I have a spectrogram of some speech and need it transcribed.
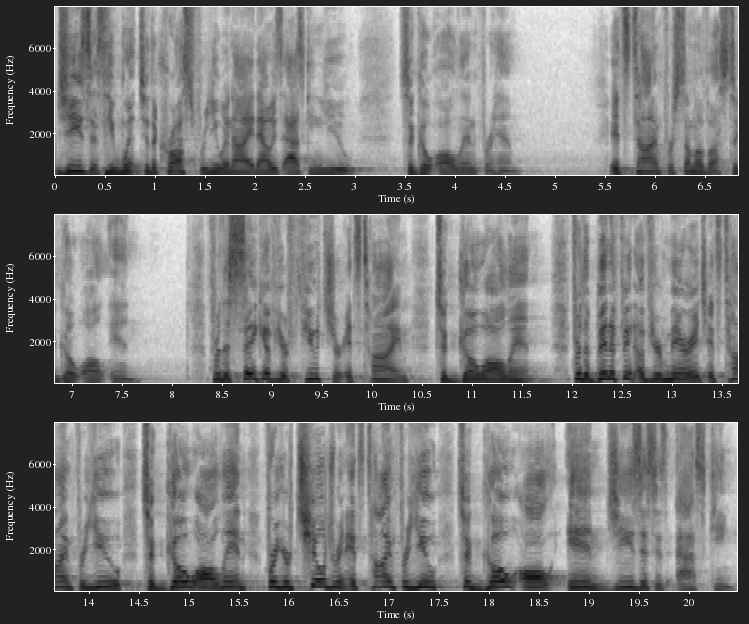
Jesus, he went to the cross for you and I. Now he's asking you to go all in for him. It's time for some of us to go all in. For the sake of your future, it's time to go all in. For the benefit of your marriage, it's time for you to go all in. For your children, it's time for you to go all in. Jesus is asking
